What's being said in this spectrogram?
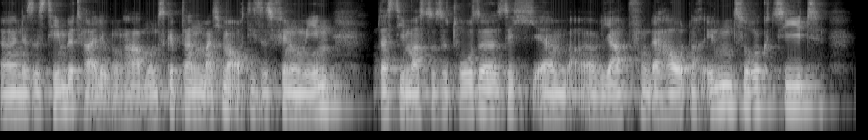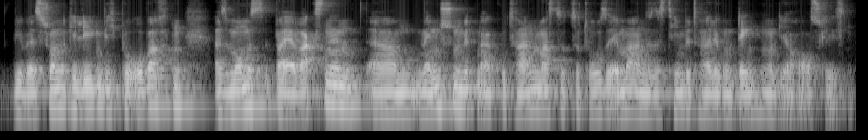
äh, eine Systembeteiligung haben. Und es gibt dann manchmal auch dieses Phänomen, dass die Mastozytose sich ähm, äh, ja von der Haut nach innen zurückzieht, wie wir es schon gelegentlich beobachten. Also man muss bei erwachsenen ähm, Menschen mit einer akutanen Mastozytose immer an eine Systembeteiligung denken und die auch ausschließen.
